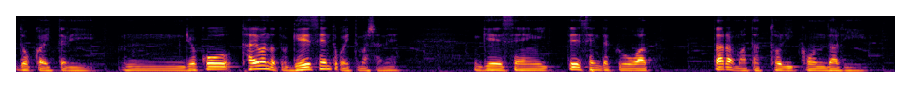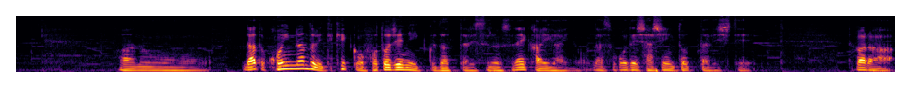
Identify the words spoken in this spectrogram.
どっか行ったりうん旅行台湾だとゲーセンとか行ってましたね。ゲーセン行って洗濯終わったらまた取り込んだり。あのであとコインランドリーって結構フォトジェニックだったりするんですね海外の。だそこで写真撮ったりして。だから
